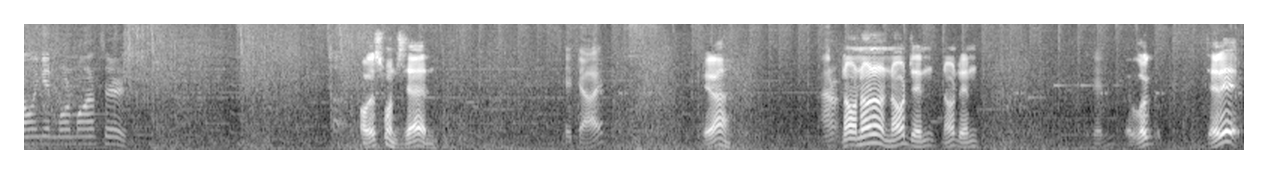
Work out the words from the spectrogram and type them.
Calling in more monsters. Oh, this one's dead. It died? Yeah. I don't No, no, no, no, it didn't. No, it didn't. It didn't. It looked. Did it?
